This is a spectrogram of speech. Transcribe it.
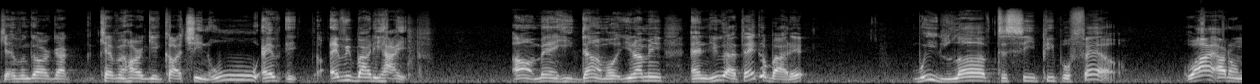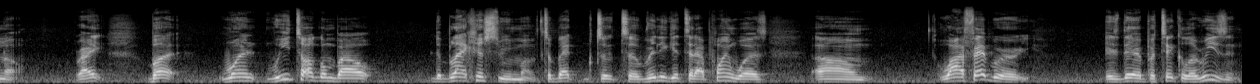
Kevin Hart got Kevin Hart get caught cheating. Ooh, every, everybody hype. Oh man, he dumb. Well, you know what I mean? And you gotta think about it we love to see people fail. Why I don't know, right? But when we talking about the Black History Month, to back to, to really get to that point was um, why February? Is there a particular reason?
